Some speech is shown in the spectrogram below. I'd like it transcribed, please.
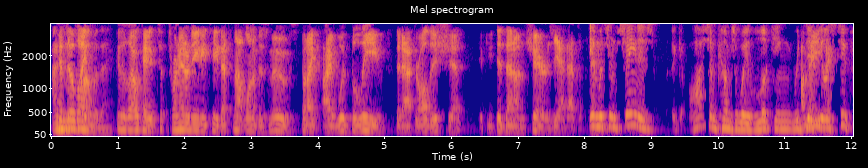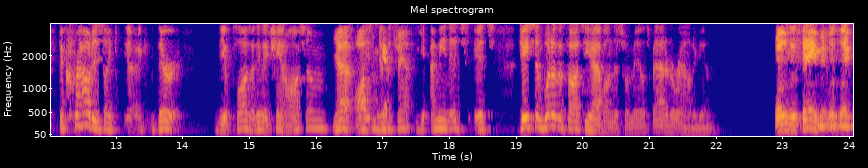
I have Because no it's like, problem with that. Because it's like, okay, t- tornado DDT, that's not one of his moves, but I, I would believe that after all this shit, if you did that on chairs, yeah, that's a And what's insane is like, Awesome comes away looking ridiculous too. The crowd is like uh, they're the applause. I think they chant Awesome. Yeah, Awesome gets Yeah. a chant. Yeah, I mean it's it's Jason. What other thoughts you have on this one, man? Let's bat it around again. Well, it was the same. It was like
